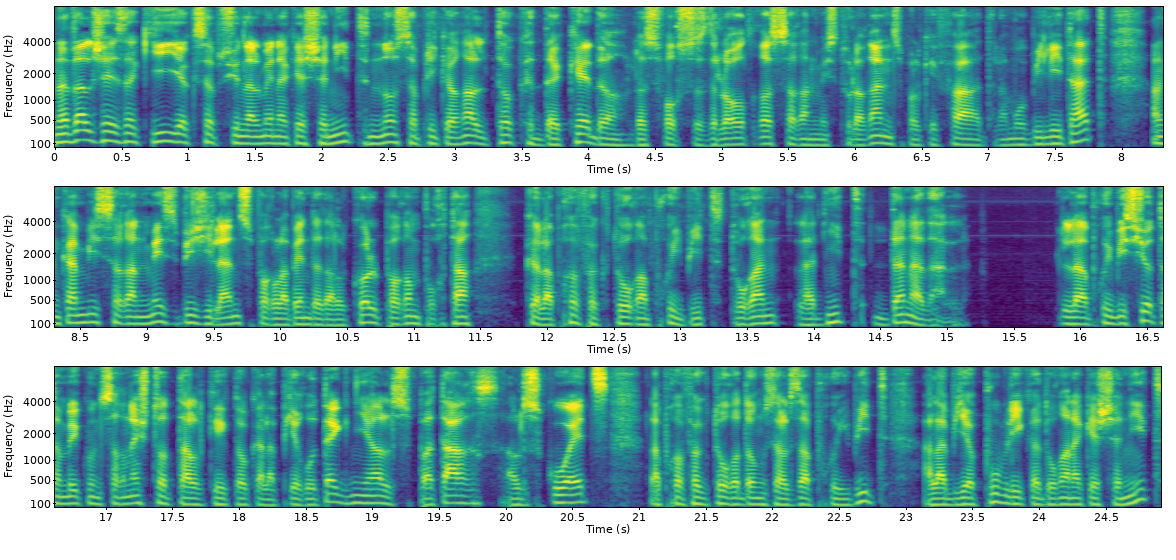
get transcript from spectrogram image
Nadal ja és aquí i excepcionalment aquesta nit no s'aplicarà el toc de queda. Les forces de l'ordre seran més tolerants pel que fa de la mobilitat, en canvi seran més vigilants per la venda d'alcohol per emportar que la prefectura ha prohibit durant la nit de Nadal. La prohibició també concerneix tot el que toca la pirotècnia, els petards, els coets. La prefectura doncs els ha prohibit a la via pública durant aquesta nit.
